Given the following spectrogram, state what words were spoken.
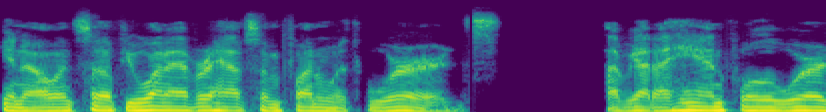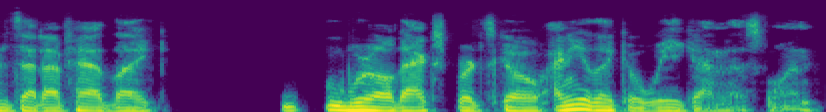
You know, and so if you want to ever have some fun with words, I've got a handful of words that I've had like world experts go, I need like a week on this one.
